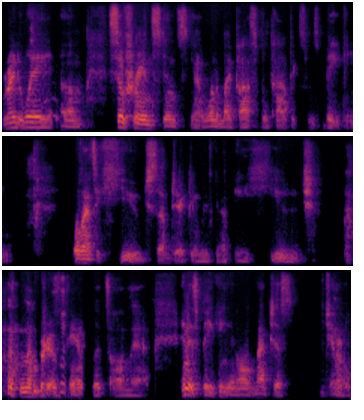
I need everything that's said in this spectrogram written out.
right away. Um, so for instance, you know, one of my possible topics was baking. Well, that's a huge subject and we've got a huge number of pamphlets on that. And it's baking and all, not just general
